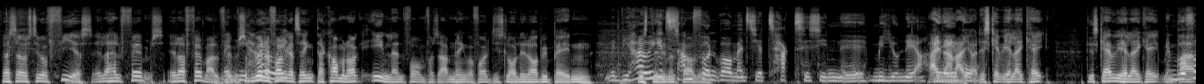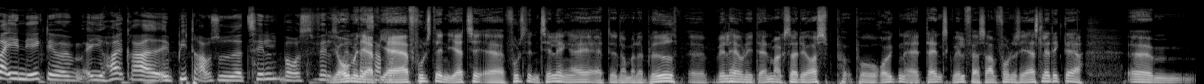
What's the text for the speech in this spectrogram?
Hvad så, hvis det var 80, eller 90, eller 95? Så begynder folk ikke... at tænke, der kommer nok en eller anden form for sammenhæng, hvor folk de slår lidt op i banen. Men vi har jo ikke et samfund, hvor man siger tak til sin øh, millionær Nej, nej, nej, og det skal vi heller ikke have. Det skal vi heller ikke have. Men, men hvorfor bare... egentlig ikke? Det er jo i høj grad et bidragsyder til vores fælles Jo, men jeg, jeg er fuldstændig, jeg til, er fuldstændig tilhænger af, at øh, når man er blevet øh, velhavende i Danmark, så er det også på, på ryggen af dansk velfærdssamfund, så jeg er slet ikke der. Øhm,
